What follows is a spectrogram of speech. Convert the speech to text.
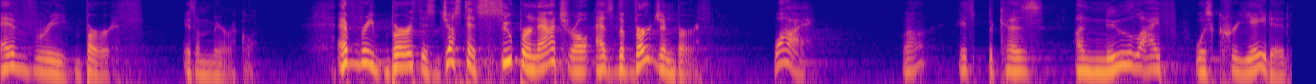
every birth is a miracle. Every birth is just as supernatural as the virgin birth. Why? Well, it's because a new life was created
